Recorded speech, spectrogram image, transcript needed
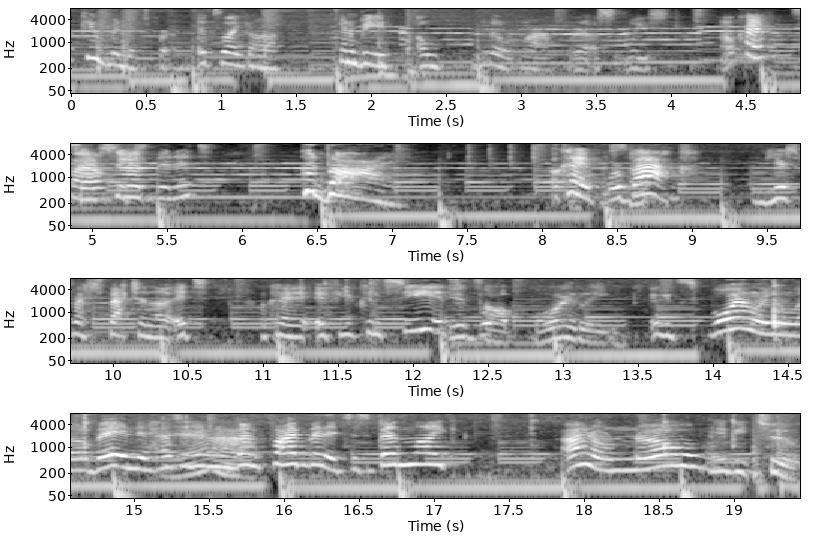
a few minutes for. It's like uh gonna be a little while for us at least. Okay. Five, Sounds six good. minutes. Goodbye. Okay, we're So- back. Here's my spatula. It's okay. If you can see, it's It's all boiling. it's boiling a little bit, and it hasn't even been five minutes. It's been like I don't know. Maybe two.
